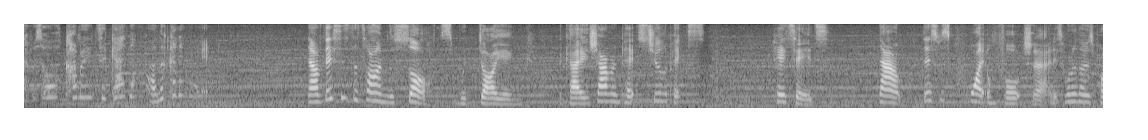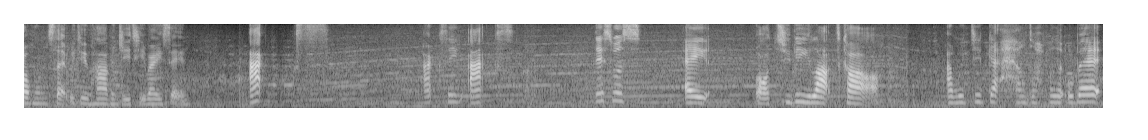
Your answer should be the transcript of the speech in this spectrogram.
It was all coming together. Look at it. Now this is the time the softs were dying. Okay, Sharon pits, Tulipix pitted. Now, this was quite unfortunate and it's one of those problems that we do have in GT racing. Axe Axie Axe. This was a or to be lapped car and we did get held up a little bit.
